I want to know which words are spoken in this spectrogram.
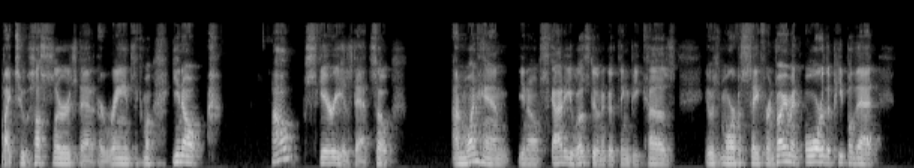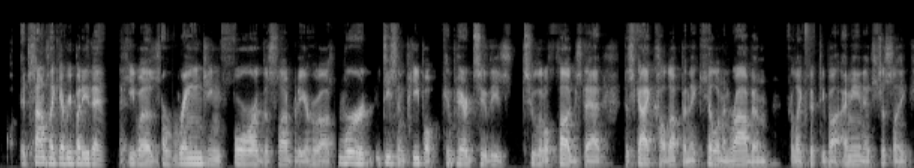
by two hustlers that arranged to come up. You know, how scary is that? So on one hand, you know, Scotty was doing a good thing because it was more of a safer environment, or the people that it sounds like everybody that he was arranging for the celebrity or who else were decent people compared to these two little thugs that this guy called up and they kill him and rob him for like 50 bucks. I mean, it's just like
